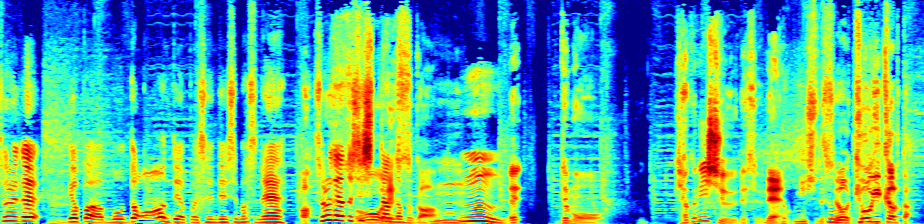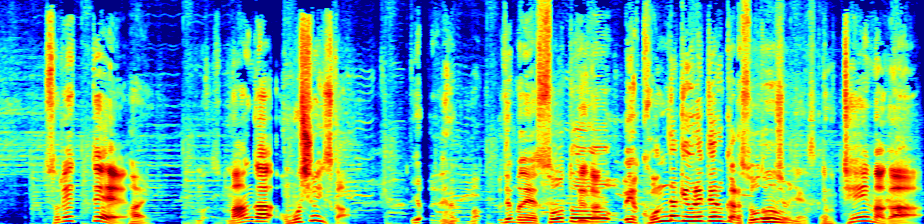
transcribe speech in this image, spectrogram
それでうん。やっぱもうドーンってやっぱり宣伝してますね。あそれで私知ったんだもそうですか。のうん。うんえでも百人衆ですよね。百人種ですよ。競技カルタ。それって、はい。ま漫画面白いんですか？いやでも,、ま、でもね相当ていやこんだけ売れてるから相当面白いんじゃないですか、でもテーマが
